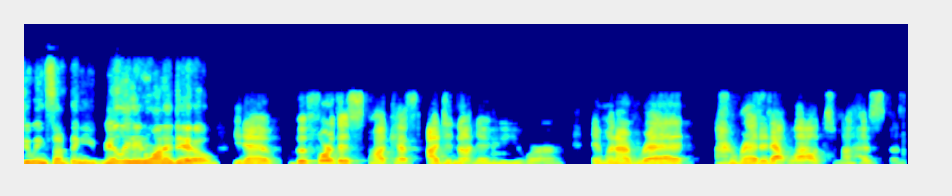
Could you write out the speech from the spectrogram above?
doing something you really didn't want to do. You know, before this podcast, I did not know who you were. And when I read, I read it out loud to my husband.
